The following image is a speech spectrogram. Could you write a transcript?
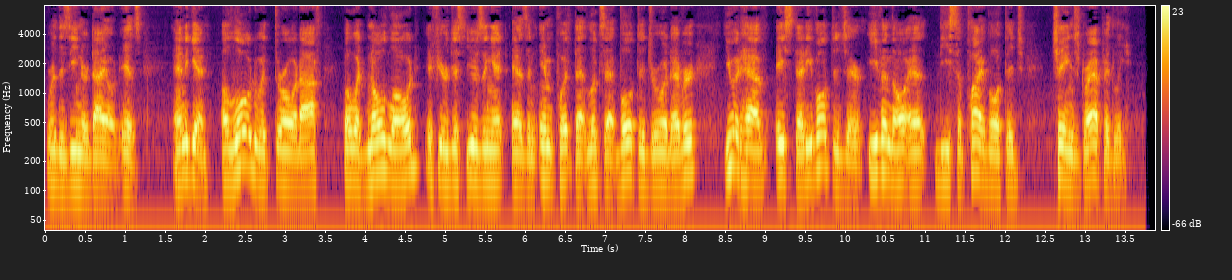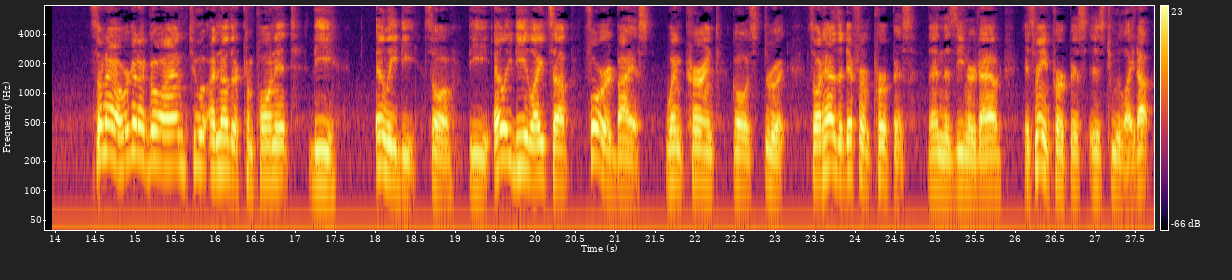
where the Zener diode is. And again, a load would throw it off, but with no load, if you're just using it as an input that looks at voltage or whatever, you would have a steady voltage there, even though uh, the supply voltage changed rapidly. So now we're going to go on to another component, the LED. So the LED lights up forward biased when current goes through it. So it has a different purpose than the Zener diode. Its main purpose is to light up.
